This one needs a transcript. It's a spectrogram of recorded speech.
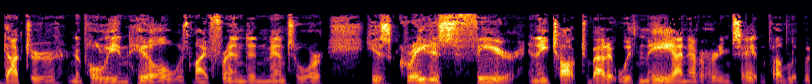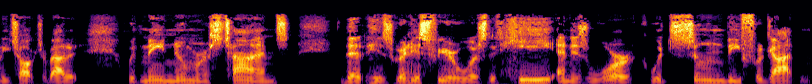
Dr. Napoleon Hill was my friend and mentor. His greatest fear, and he talked about it with me. I never heard him say it in public, but he talked about it with me numerous times. That his greatest fear was that he and his work would soon be forgotten.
